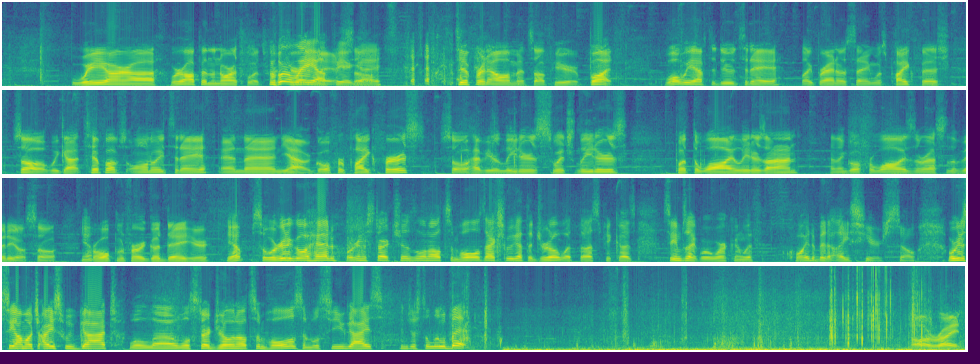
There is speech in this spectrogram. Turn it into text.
we are uh, we're up in the Northwoods. We're sure way up here, so guys. different elements up here. But what we have to do today, like Brandon was saying, was pike fish. So we got tip ups only today, and then yeah, go for pike first. So have your leaders switch leaders, put the walleye leaders on, and then go for walleyes the rest of the video. So Yep. we're hoping for a good day here. Yep, so we're gonna go ahead, we're gonna start chiseling out some holes. Actually, we got the drill with us because it seems like we're working with quite a bit of ice here. So we're gonna see how much ice we've got. We'll, uh, we'll start drilling out some holes and we'll see you guys in just a little bit. All right,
